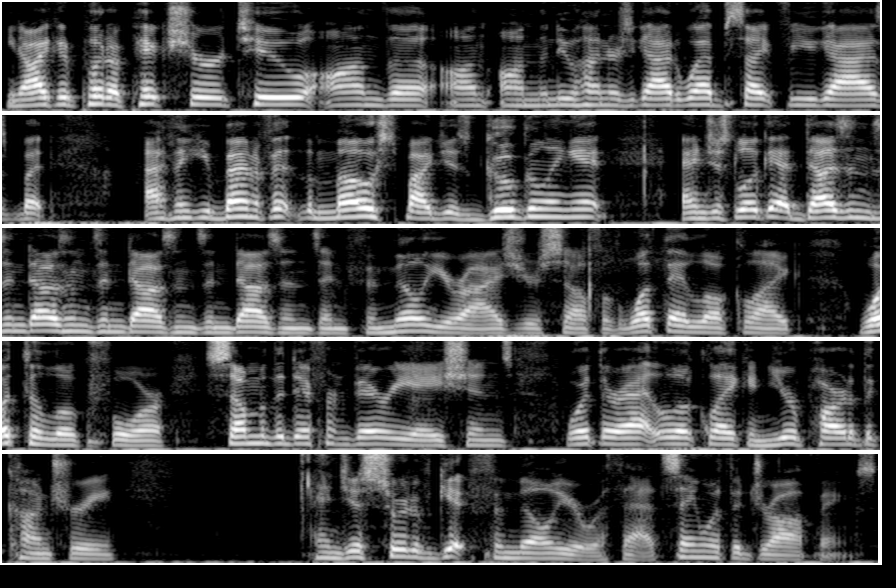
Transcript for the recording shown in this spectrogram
you know, I could put a picture or two on the on on the New Hunter's Guide website for you guys, but I think you benefit the most by just Googling it and just look at dozens and dozens and dozens and dozens and familiarize yourself with what they look like, what to look for, some of the different variations, what they're at look like in your part of the country and just sort of get familiar with that. Same with the droppings.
